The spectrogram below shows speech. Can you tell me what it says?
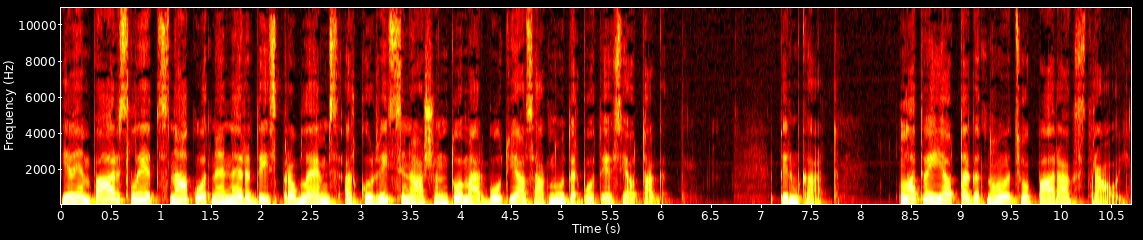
Ja vien pāris lietas nākotnē neradīs problēmas, ar kur risināšanu tomēr būtu jāsāk nodarboties jau tagad. Pirmkārt, Latvija jau tagad noveco pārāk strauji.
